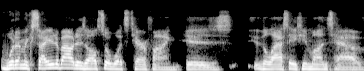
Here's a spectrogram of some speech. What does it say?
What I'm excited about is also what's terrifying is the last 18 months have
